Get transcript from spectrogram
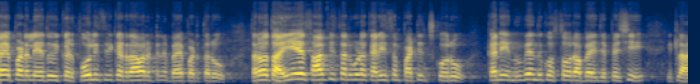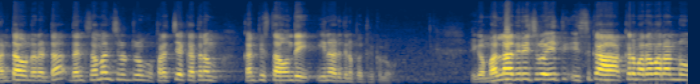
భయపడలేదు. ఇక్కడ పోలీసులు ఇక్కడ రావాలంటేనే భయపడతారు. తర్వాత ఐఏఎస్ ఆఫీసర్లు కూడా కనీసం పట్టించుకోరు. కానీ నువ్వెందుకు వస్తావు రాబాయ్ అని చెప్పేసి ఇట్లా అంటా ఉన్నారంట. దానికి సంబంధించినటువంటి ప్రత్యేక కథనం కనిపిస్తా ఉంది ఈనాడు దినపత్రికలో. ఇక మల్లాది రీచ్లో ఇసుక అక్రమ రవాణాలను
